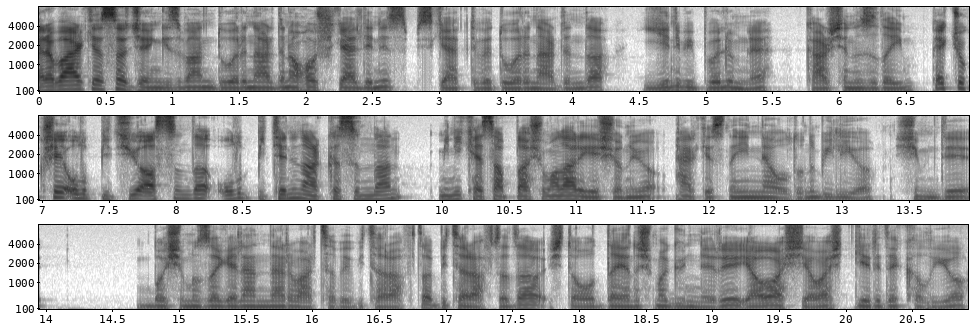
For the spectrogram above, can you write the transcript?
Merhaba herkese Cengiz ben Duvarın Ardına hoş geldiniz. Psikiyatri ve Duvarın Ardında yeni bir bölümle karşınızdayım. Pek çok şey olup bitiyor aslında olup bitenin arkasından minik hesaplaşmalar yaşanıyor. Herkes neyin ne olduğunu biliyor. Şimdi başımıza gelenler var tabii bir tarafta. Bir tarafta da işte o dayanışma günleri yavaş yavaş geride kalıyor.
